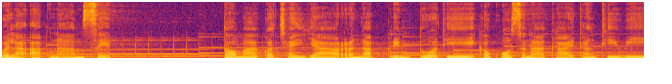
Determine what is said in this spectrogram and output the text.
เวลาอาบน้ำเสร็จ ต่อมาก็ใช้ยาระงับกลิ่นตัวที่เขาโฆษณาขายทางทีวี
